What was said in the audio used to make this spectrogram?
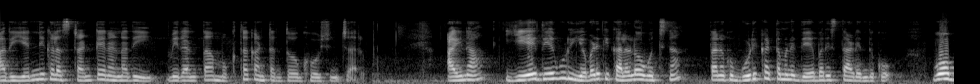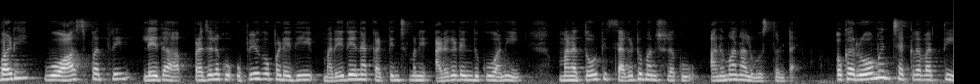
అది ఎన్నికల స్టంటేనన్నది వీరంతా ముక్తకంఠంతో ఘోషించారు. అయినా ఏ దేవుడు ఎవడికి కలలో వచ్చినా తనకు గుడి కట్టమని దేబరిస్తాడెందుకో ఓ బడి ఓ ఆసుపత్రి లేదా ప్రజలకు ఉపయోగపడేది మరేదైనా కట్టించమని అడగడెందుకు అని మన తోటి సగటు మనుషులకు అనుమానాలు వస్తుంటాయి. ఒక రోమన్ చక్రవర్తి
